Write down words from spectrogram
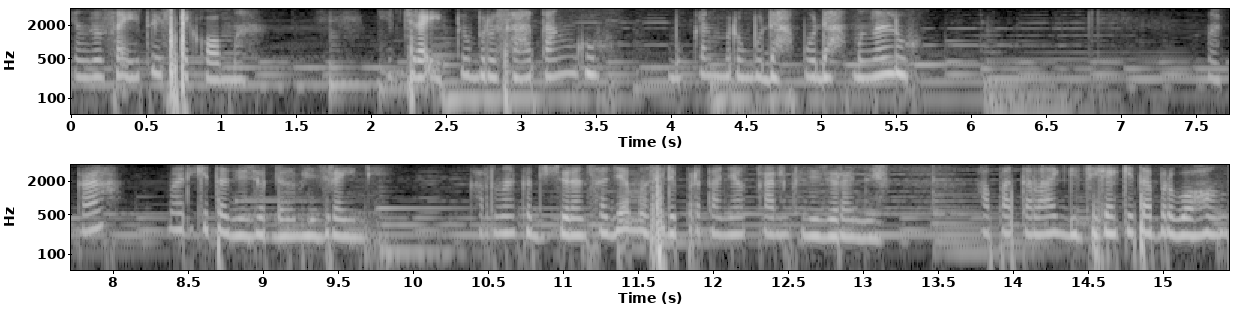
yang susah itu istiqomah. Hijrah itu berusaha tangguh, bukan bermudah-mudah mengeluh. Maka, mari kita jujur dalam hijrah ini. Karena kejujuran saja masih dipertanyakan kejujurannya. Apatah lagi jika kita berbohong,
